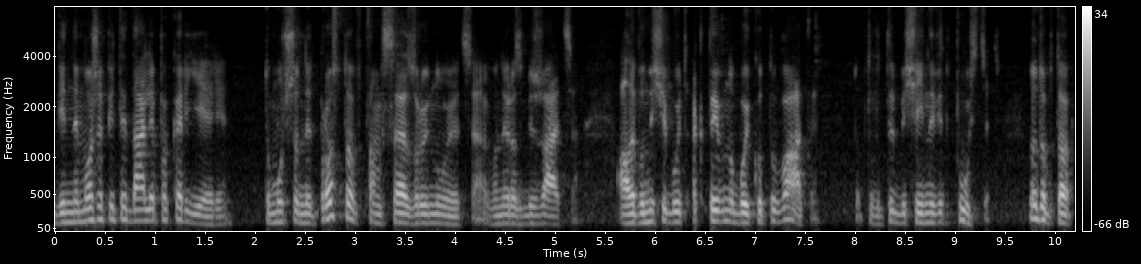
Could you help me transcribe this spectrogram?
він не може піти далі по кар'єрі, тому що не просто там все зруйнується, вони розбіжаться, але вони ще будуть активно бойкотувати, тобто тебе ще й не відпустять. Ну тобто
